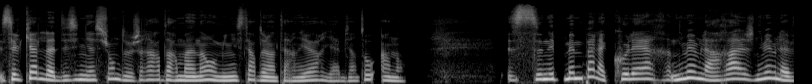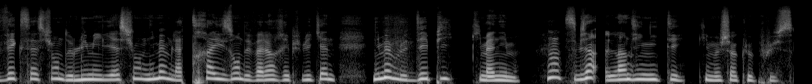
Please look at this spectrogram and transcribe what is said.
C'est le cas de la désignation de Gérard Darmanin au ministère de l'Intérieur il y a bientôt un an. Ce n'est même pas la colère, ni même la rage, ni même la vexation de l'humiliation, ni même la trahison des valeurs républicaines, ni même le dépit qui m'anime. C'est bien l'indignité qui me choque le plus.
